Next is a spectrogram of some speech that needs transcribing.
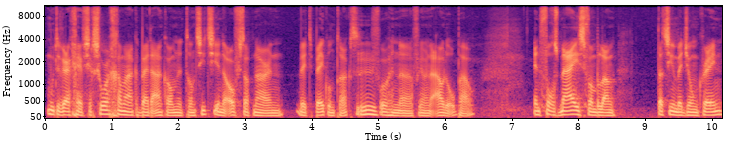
moeten werkgevers zich zorgen gaan maken bij de aankomende transitie en de overstap naar een WTP-contract mm. voor, hun, uh, voor hun oude opbouw? En volgens mij is van belang, dat zien we bij John Crane.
